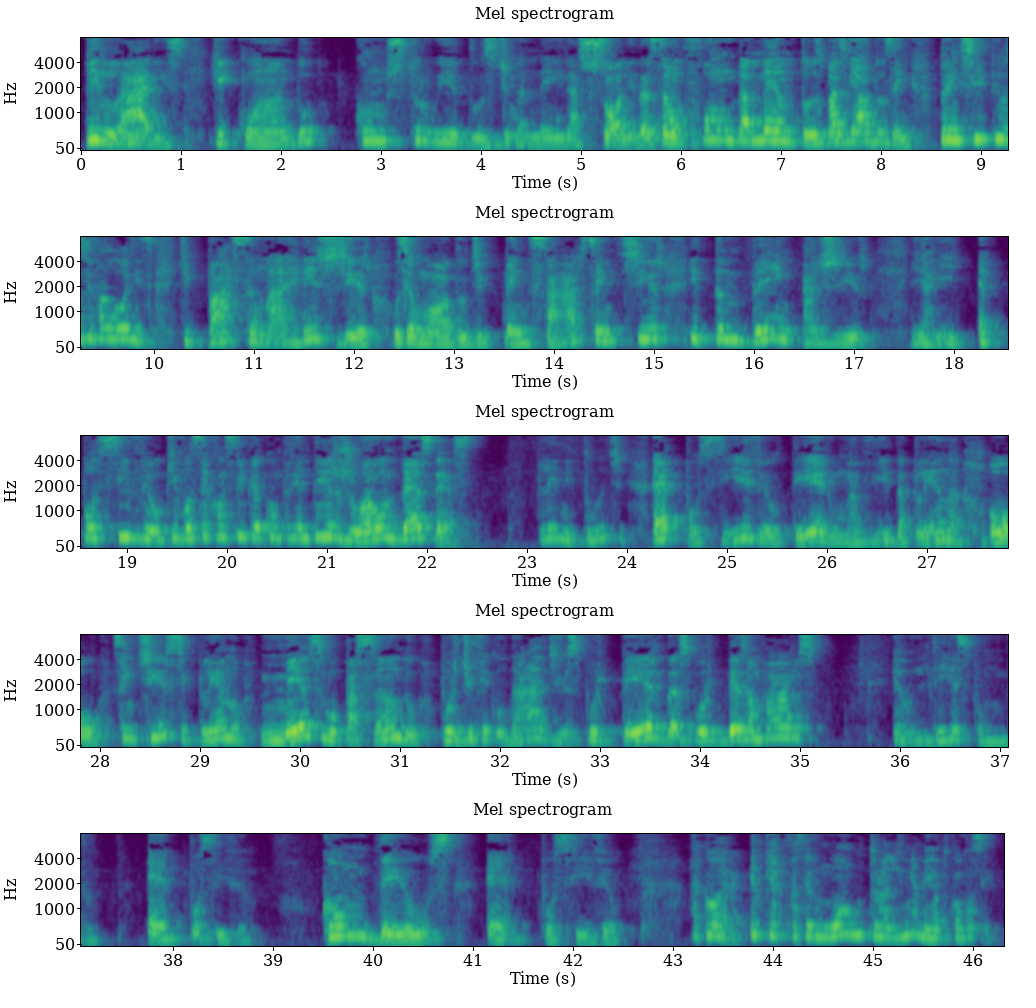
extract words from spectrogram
pilares que, quando construídos de maneira sólida, são fundamentos baseados em princípios e valores que passam a reger o seu modo de pensar, sentir e também agir. E aí é possível que você consiga compreender João 10, 10. Plenitude. É possível ter uma vida plena ou sentir-se pleno mesmo passando por dificuldades, por perdas, por desamparos? Eu lhe respondo: é possível. Com Deus é possível. Agora, eu quero fazer um outro alinhamento com você.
